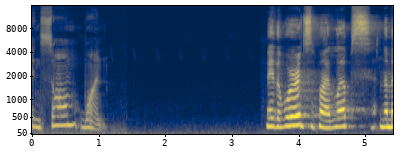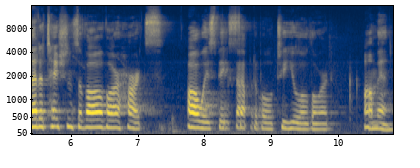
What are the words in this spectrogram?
and Psalm 1. May the words of my lips and the meditations of all of our hearts always be acceptable to you, O Lord. Amen.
